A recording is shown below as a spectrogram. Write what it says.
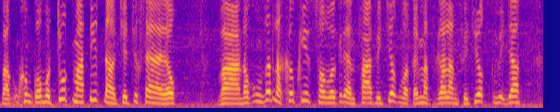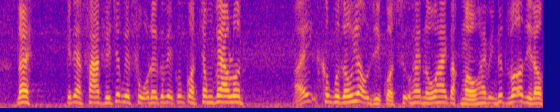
Và cũng không có một chút ma tít nào trên chiếc xe này đâu. Và nó cũng rất là khớp khít so với cái đèn pha phía trước và cái mặt ga lăng phía trước quý vị nhá. Đây, cái đèn pha phía trước bên phụ đây quý vị cũng còn trong veo luôn. Đấy, không có dấu hiệu gì của sự hoen nố hay bạc màu hay bị nứt vỡ gì đâu.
